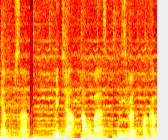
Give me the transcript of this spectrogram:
rien de plus simple, media.wizevent.com.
